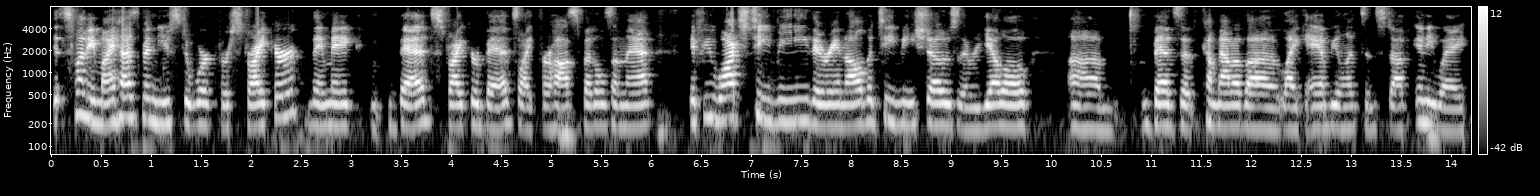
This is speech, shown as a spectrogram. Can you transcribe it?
It's funny. My husband used to work for Stryker. They make beds, Stryker beds, like for hospitals and that. If you watch TV, they're in all the TV shows. They're yellow um, beds that come out of the like ambulance and stuff. Anyway,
